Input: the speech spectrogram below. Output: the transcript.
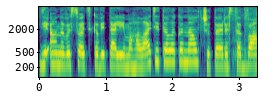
Діана Висоцька, Віталій Магалаті, телеканал 402.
